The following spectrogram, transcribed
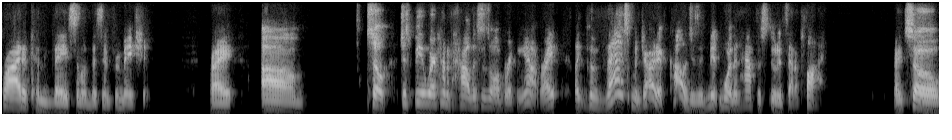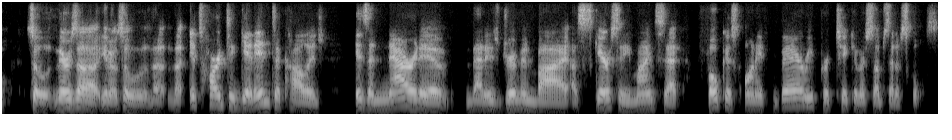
try to convey some of this information, right? Um, so just be aware kind of how this is all breaking out, right? Like the vast majority of colleges admit more than half the students that apply, right? So so there's a you know so the, the it's hard to get into college is a narrative that is driven by a scarcity mindset focused on a very particular subset of schools,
